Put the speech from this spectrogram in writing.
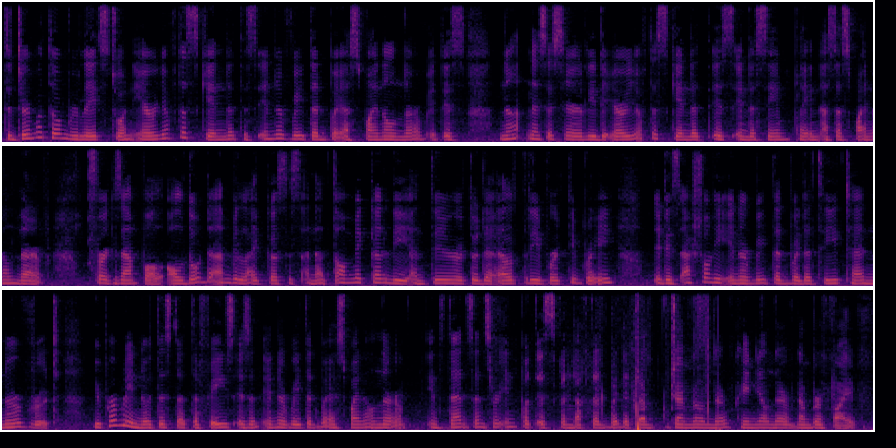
The dermatome relates to an area of the skin that is innervated by a spinal nerve. It is not necessarily the area of the skin that is in the same plane as a spinal nerve. For example, although the umbilicus is anatomically anterior to the L3 vertebrae, it is actually innervated by the T10 nerve root. You probably noticed that the face isn't innervated by a spinal nerve. Instead, sensory input is conducted by the trigeminal nerve, cranial nerve number 5.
